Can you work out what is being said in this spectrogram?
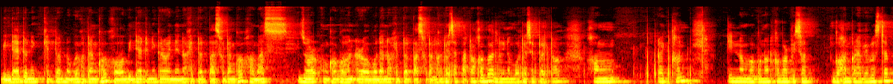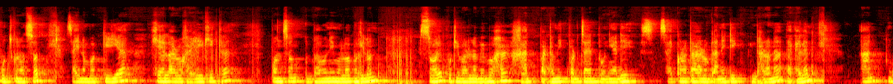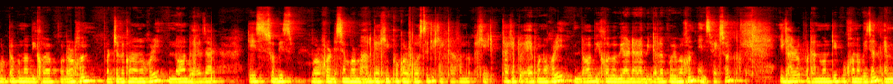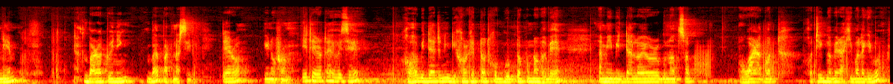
বিদ্যায়তনিক ক্ষেত্ৰত নব্বৈ শতাংশ সহ বিদ্যায়তনিক আৰু অন্যান্য ক্ষেত্ৰত পাঁচ শতাংশ সমাজৰ অংশগ্ৰহণ আৰু অৱদানৰ ক্ষেত্ৰত পাঁচ শতাংশ। এইটো হৈছে পাঠক সভা দুই নম্বৰটো হৈছে তথ্য সংৰক্ষণ তিনি নম্বৰ গুণোৎসৱৰ পিছত গ্ৰহণ কৰা ব্যৱস্থা পুজ গুণোৎসৱ চাৰি নম্বৰ ক্ৰীড়া খেল আৰু শাৰীৰিক শিক্ষা পঞ্চম উদ্ভাৱনীমূলক অনুশীলন ছয় পুথিভঁৰালৰ ব্যৱহাৰ সাত প্ৰাথমিক পৰ্যায়ত বুনিয়াদী সাক্ষৰতা আৰু গাণিতিক ধাৰণা এফএলএন আঠ গুৰুত্বপূৰ্ণ বিষয়ৰ প্ৰদৰ্শন পৰ্যবেক্ষণ অনুসৰি ন দুহেজাৰ তেইছ চৌবিছ বৰ্ষৰ ডিচেম্বৰ মাহলৈকে শিক্ষকৰ উপস্থিতি শিক্ষাখণ্ড শিক্ষা সেতু এপ অনুসৰি দহ বিষয়ববীয়াৰ দ্বাৰা বিদ্যালয় পৰিদৰ্শন ইনস্পেকশ্যন এঘাৰ প্ৰধানমন্ত্ৰী পোষণ অভিযান এম ডি এম বাৰ টুইনিং বা পাৰ্টনাৰশ্বিপ তেৰ ইউনিফৰ্ম। এই তেৰটাই হৈছে সহ বিদ্যায়তনিক দিশৰ ক্ষেত্ৰত খুব গুৰুত্বপূৰ্ণভাৱে আমি বিদ্যালয়ৰ গুণোৎসৱ হোৱাৰ আগত সঠিকভাৱে ৰাখিব লাগিব।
